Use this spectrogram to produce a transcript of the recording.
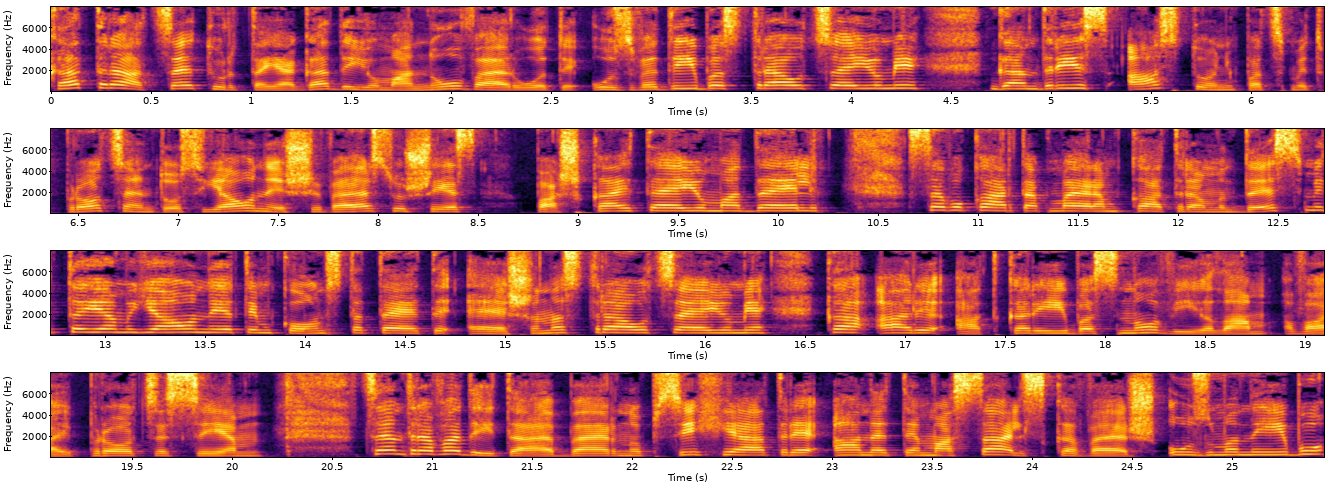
katrā ceturtajā gadījumā novēroti uzvedības traucējumi, gandrīz 18% jaunieši vērsušies paškaitējuma dēļ. Savukārt apmēram katram desmitajam jaunietim konstatēti ēšanas traucējumi, kā arī atkarības no vielām vai procesiem. Centra vadītāja bērnu psihiatre Anete Masaļska vērš uzmanību,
